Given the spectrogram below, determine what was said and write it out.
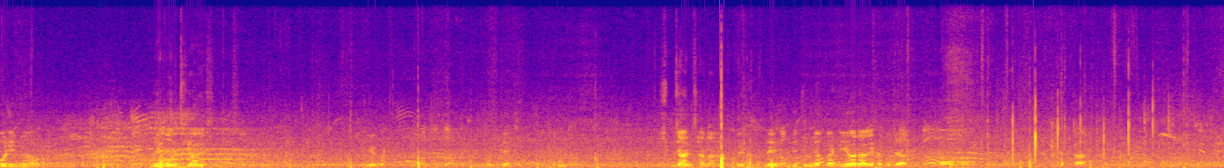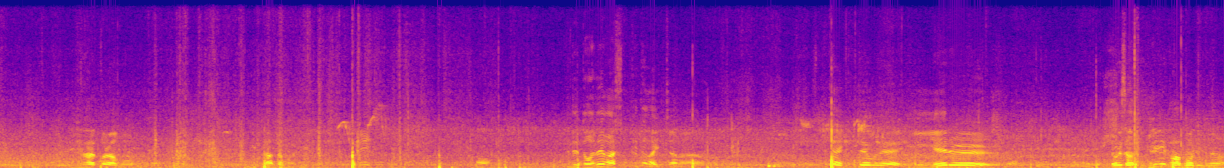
버리면 얘가 어떻게 하겠어? 얘가 어때? 쉽지 않잖아. 근데, 근데 좀 약간 리얼하게 해보자. 자, 이렇게 갈 거라고. 이렇게 말이야. 어. 근데 너네가 스피드가 있잖아. 스피드가 있기 때문에 이 얘를 여기서 이렇게 가버리면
